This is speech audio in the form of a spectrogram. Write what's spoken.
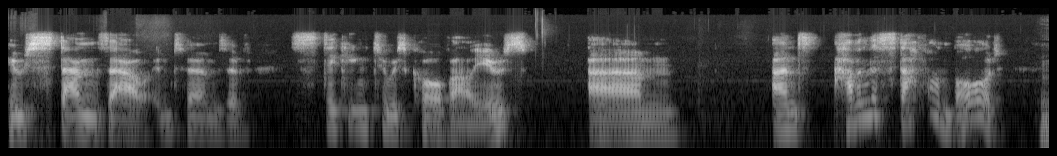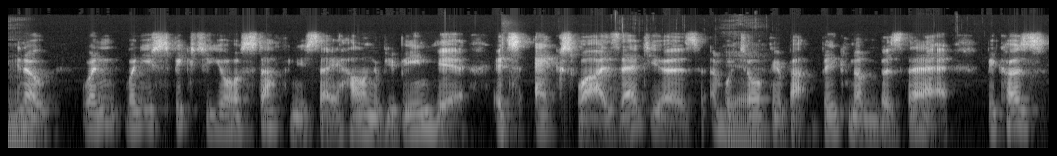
who stands out in terms of sticking to his core values, um, and having the staff on board. Mm. You hmm. know, when when you speak to your staff and you say, "How long have you been here?" It's X, Y, Z years, and we're yeah. talking about big numbers there because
